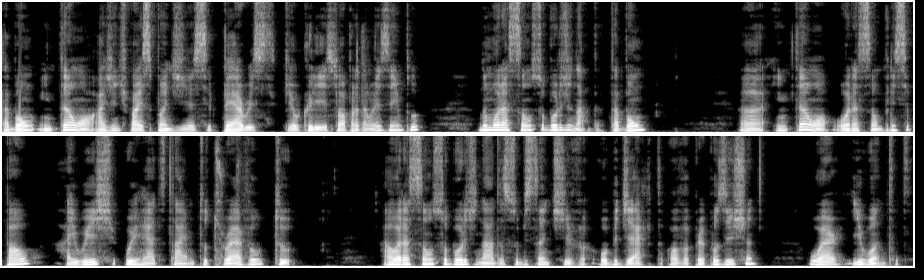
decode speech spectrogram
Tá bom? Então, ó, a gente vai expandir esse Paris, que eu criei só para dar um exemplo, numa oração subordinada, tá bom? Uh, então, ó, oração principal, I wish we had time to travel to. A oração subordinada substantiva object of a preposition, where you wanted.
